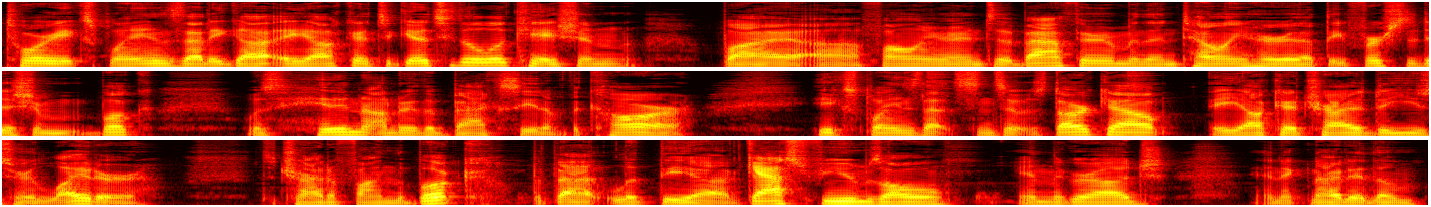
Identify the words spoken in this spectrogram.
Tori explains that he got Ayako to go to the location by uh, following her into the bathroom and then telling her that the first edition book was hidden under the backseat of the car. He explains that since it was dark out, Ayako tried to use her lighter to try to find the book, but that lit the uh, gas fumes all in the garage and ignited them.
